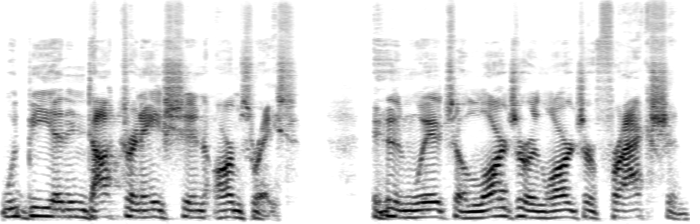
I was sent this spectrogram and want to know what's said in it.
would be an indoctrination arms race in which a larger and larger fraction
